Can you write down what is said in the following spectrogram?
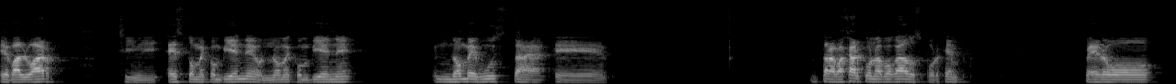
evaluar si esto me conviene o no me conviene. No me gusta eh, trabajar con abogados, por ejemplo, pero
